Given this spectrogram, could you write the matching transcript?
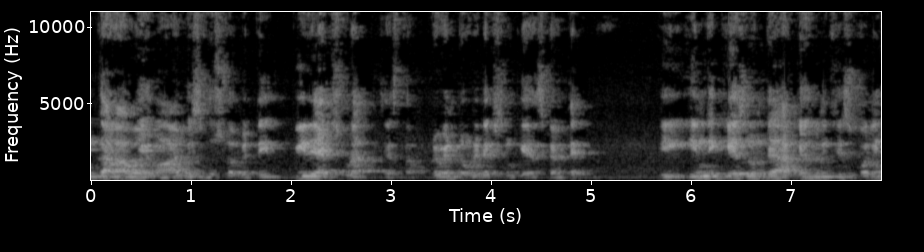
ఇంకా రాబోయే మా ఆఫీస్ దృష్టిలో పెట్టి పీడియాక్ట్స్ కూడా చేస్తాం. ప్రివెంటివ్ డిటెక్షన్ కేసెస్ కడితే ఈ ఎన్ని కేసులు ఉంటే ఆ కేసులను తీసుకొని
